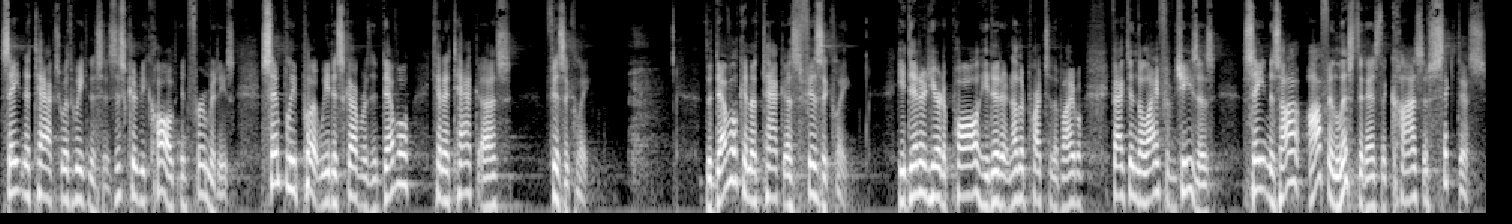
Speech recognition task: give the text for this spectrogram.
Satan attacks with weaknesses. This could be called infirmities. Simply put, we discover the devil can attack us physically. The devil can attack us physically. He did it here to Paul, he did it in other parts of the Bible. In fact, in the life of Jesus, Satan is often listed as the cause of sickness.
